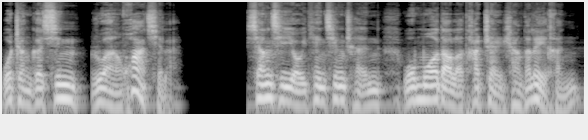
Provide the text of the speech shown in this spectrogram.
我整个心软化起来，想起有一天清晨，我摸到了他枕上的泪痕。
